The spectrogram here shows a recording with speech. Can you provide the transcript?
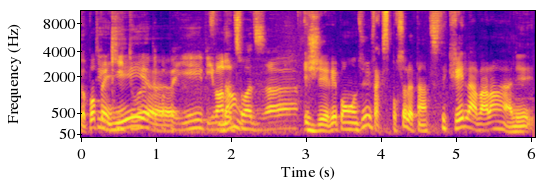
t'as pas T'es qui, payé. toi? T'as euh, pas payé, puis vendredi non. soir à 10 heures. J'ai répondu. Fait que c'est pour ça l'authenticité, créer de la valeur. Puis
